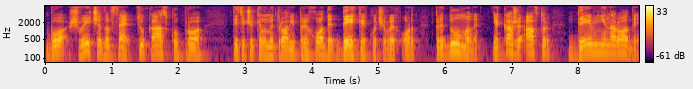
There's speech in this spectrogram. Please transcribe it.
Бо швидше за все цю казку про тисячокілометрові переходи диких кочових орд придумали, як каже автор, дивні народи.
